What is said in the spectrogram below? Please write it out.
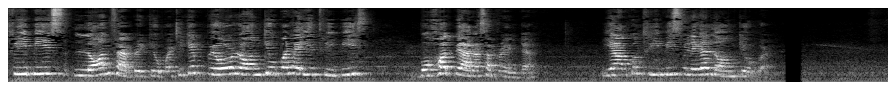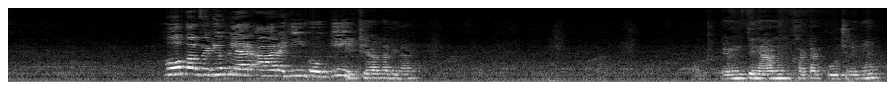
थ्री पीस लॉन फैब्रिक के ऊपर, ठीक है? प्योर लॉन के ऊपर है ये थ्री पीस बहुत प्यारा सा प्रिंट है। ये आपको थ्री पीस मिलेगा लॉन के ऊपर। होप अब वीडियो क्लियर आ रही होगी। इम्तिनान खटक पूछ रही है।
